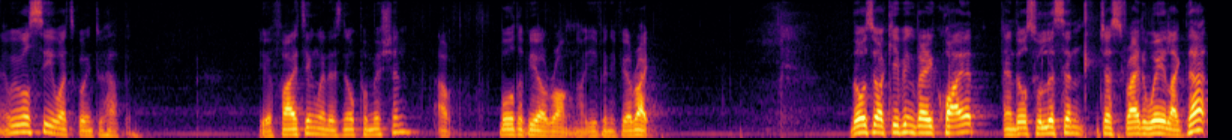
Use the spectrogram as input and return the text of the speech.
And we will see what's going to happen. You're fighting when there's no permission, out. Both of you are wrong now, even if you're right. Those who are keeping very quiet and those who listen just right away like that,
